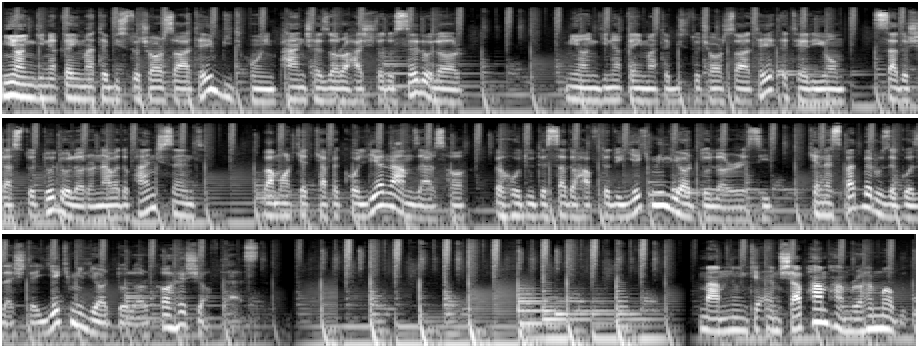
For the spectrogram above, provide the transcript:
میانگین قیمت 24 ساعته بیت کوین 5083 دلار میانگین قیمت 24 ساعته اتریوم 162 دلار و 95 سنت و مارکت کپ کلی رمزارزها به حدود 171 میلیارد دلار رسید که نسبت به روز گذشته یک میلیارد دلار کاهش یافته است. ممنون که امشب هم همراه ما بود.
